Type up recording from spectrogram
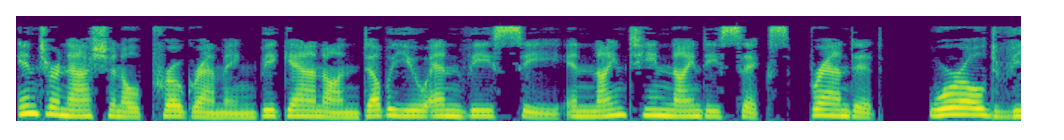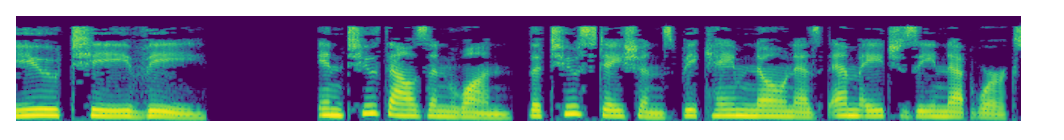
International programming began on WNVC in 1996, branded, World View TV, in 2001, the two stations became known as MHZ Networks,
